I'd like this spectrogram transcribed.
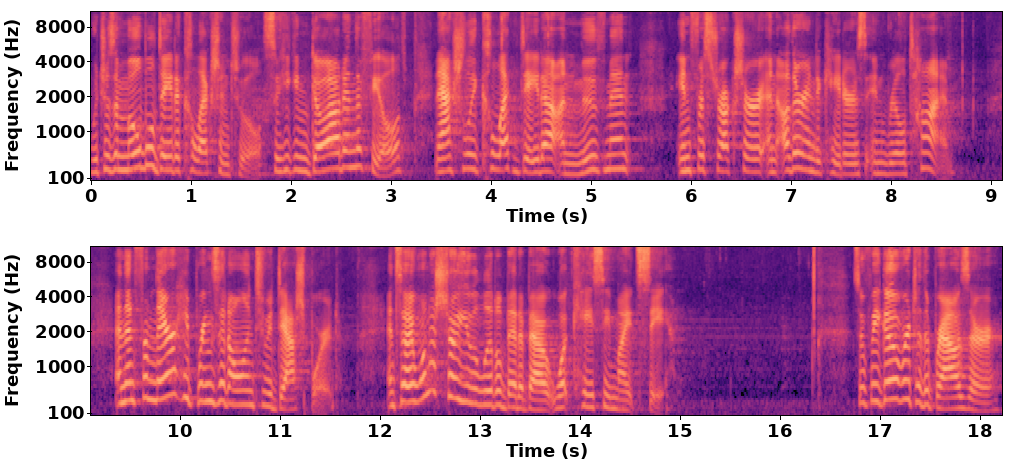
which is a mobile data collection tool. So he can go out in the field and actually collect data on movement, infrastructure, and other indicators in real time. And then from there, he brings it all into a dashboard. And so I want to show you a little bit about what Casey might see. So if we go over to the browser,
